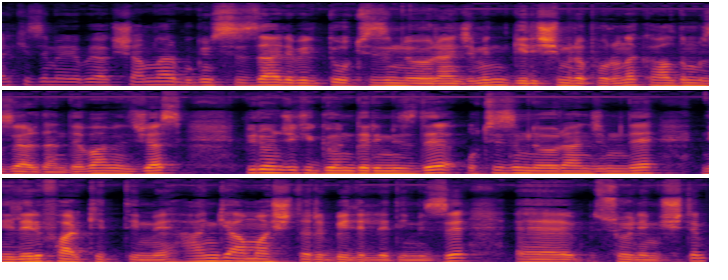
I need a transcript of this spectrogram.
Herkese merhaba, iyi akşamlar. Bugün sizlerle birlikte otizmli öğrencimin gelişim raporuna kaldığımız yerden devam edeceğiz. Bir önceki gönderimizde otizmli öğrencimde neleri fark ettiğimi, hangi amaçları belirlediğimizi eee, söylemiştim.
